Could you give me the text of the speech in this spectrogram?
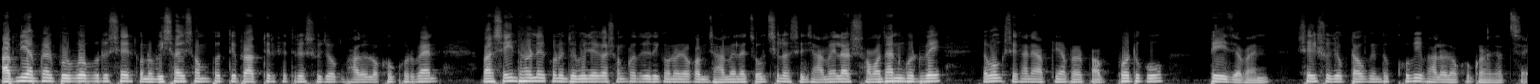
আপনি আপনার পূর্বপুরুষের কোনো বিষয় সম্পত্তি প্রাপ্তির ক্ষেত্রে সুযোগ ভালো লক্ষ্য করবেন বা সেই ধরনের কোনো জমি জায়গা সংক্রান্ত যদি কোনো রকম ঝামেলা চলছিল, সেই ঝামেলার সমাধান ঘটবে এবং সেখানে আপনি আপনার প্রাপ্যটুকু পেয়ে যাবেন। সেই সুযোগটাও কিন্তু খুবই ভালো লক্ষ্য করা যাচ্ছে।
